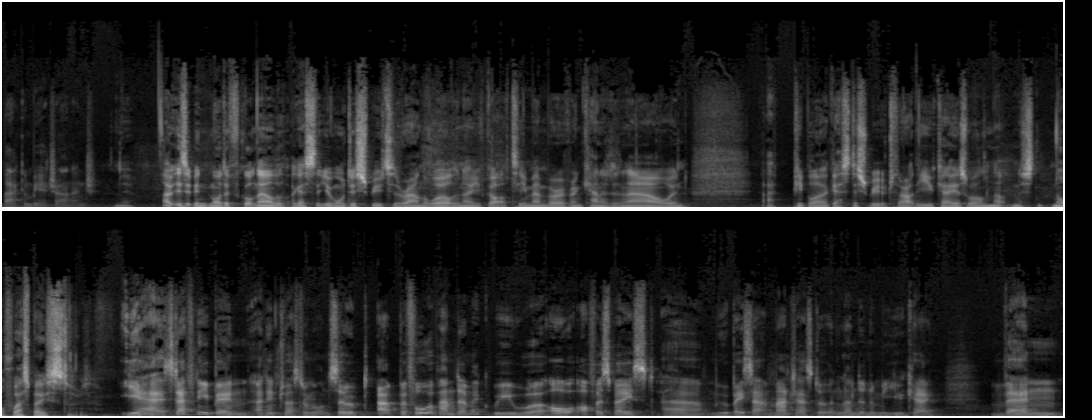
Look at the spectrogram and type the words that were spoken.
That can be a challenge. Yeah. Uh, has it been more difficult now? I guess that you're more distributed around the world. I know you've got a team member over in Canada now, and uh, people, I guess, distributed throughout the UK as well, not just northwest based. Yeah, it's definitely been an interesting one. So uh, before the pandemic, we were all office based. Um, we were based out in Manchester and London in the UK. Then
